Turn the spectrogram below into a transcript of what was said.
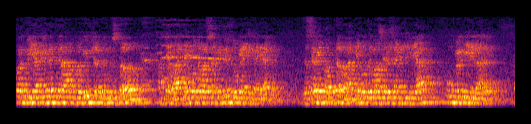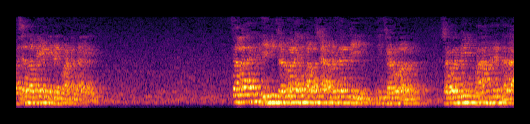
परंतु या ठिकाणी जर आपण बघितलं तर नुसतं आमच्या भारतीय बौद्ध महासभेचेच लोक या ठिकाणी आहेत. जसं काही फक्त भारतीय बौद्ध महासभेसाठी जिल्ह्या उपयोग केलेला आहे असं आपल्या या ठिकाणी वाटत आहे. चला ही जी चळवळ आहे बाबासाहेब आंबेडकरांची ही चळवळ सर्वांनी मनामध्ये धरा.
